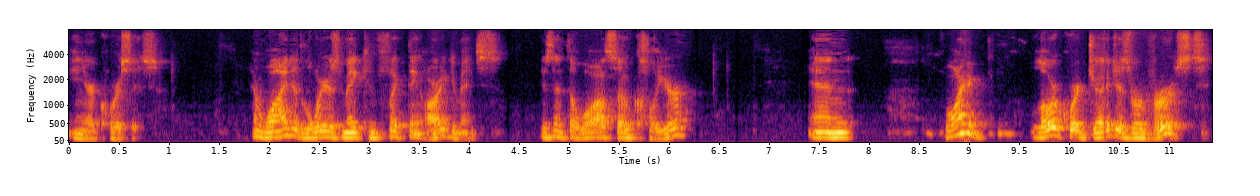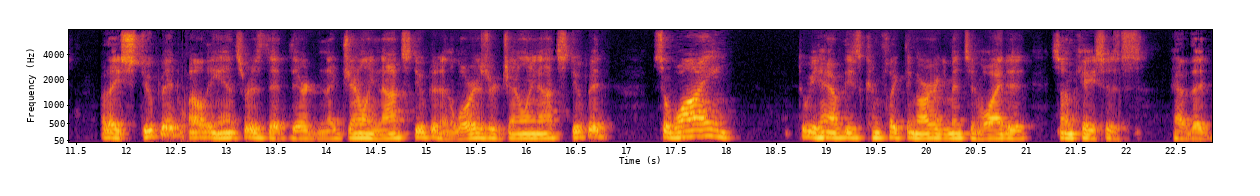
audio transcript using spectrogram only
in your courses? And why did lawyers make conflicting arguments? Isn't the law so clear? And why lower court judges reversed? Are they stupid? Well, the answer is that they're generally not stupid and lawyers are generally not stupid. So why do we have these conflicting arguments and why do some cases have the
